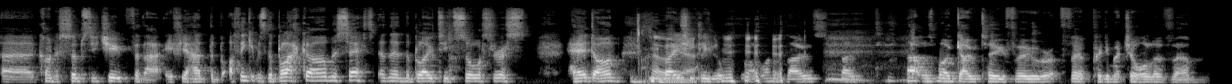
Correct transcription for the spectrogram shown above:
uh, kind of substitute for that if you had the I think it was the black armor set and then the bloated sorceress head on. You oh, basically yeah. looked like one of those. So that was my go-to for for pretty much all of um,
